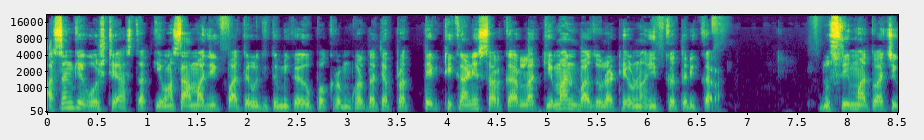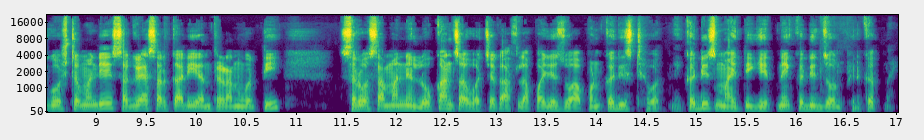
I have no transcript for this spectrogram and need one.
असंख्य गोष्टी असतात किंवा सामाजिक पातळीवरती तुम्ही काही उपक्रम करता त्या प्रत्येक ठिकाणी सरकारला किमान बाजूला ठेवणं इतकं तरी करा. दुसरी महत्त्वाची गोष्ट म्हणजे सगळ्या सरकारी यंत्रणांवरती सर्वसामान्य लोकांचा वचक असला पाहिजे जो आपण कधीच ठेवत नाही कधीच माहिती घेत नाही कधीच जाऊन फिरकत नाही.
